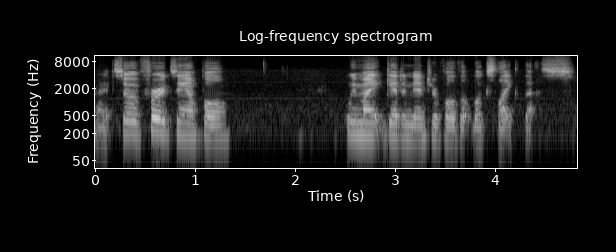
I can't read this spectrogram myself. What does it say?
Right, so for example, we might get an interval that looks like this.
